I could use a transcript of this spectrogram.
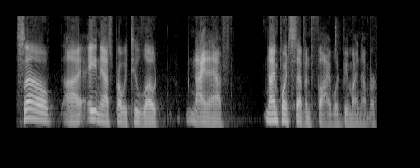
So uh, eight and a half is probably too low. Nine and a half 9.75 would be my number.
